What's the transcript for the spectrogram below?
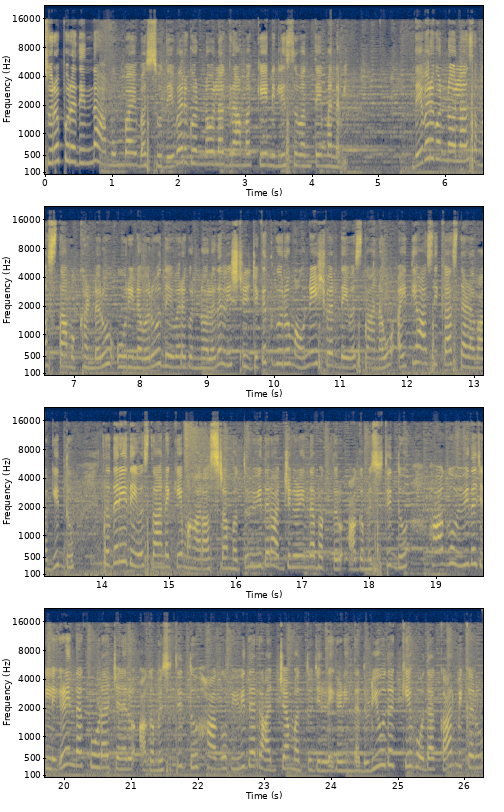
ಸುರಪುರದಿಂದ ಮುಂಬೈ ಬಸ್ಸು ದೇವರಗೊನ್ನೋಲ ಗ್ರಾಮಕ್ಕೆ ನಿಲ್ಲಿಸುವಂತೆ ಮನವಿ. ದೇವರಗೊನ್ನೋಲ ಸಮಸ್ತ ಮುಖಂಡರು, ಊರಿನವರು ದೇವರಗೊನ್ನೋಲದಲ್ಲಿ ಶ್ರೀ ಜಗದ್ಗುರು ಮೌನೇಶ್ವರ್ ದೇವಸ್ಥಾನವು ಐತಿಹಾಸಿಕ ಸ್ಥಳವಾಗಿದ್ದು, ಸದರಿ ದೇವಸ್ಥಾನಕ್ಕೆ ಮಹಾರಾಷ್ಟ್ರ ಮತ್ತು ವಿವಿಧ ರಾಜ್ಯಗಳಿಂದ ಭಕ್ತರು ಆಗಮಿಸುತ್ತಿದ್ದು ಹಾಗೂ ವಿವಿಧ ಜಿಲ್ಲೆಗಳಿಂದ ಕೂಡ ಜನರು ಆಗಮಿಸುತ್ತಿದ್ದು ಹಾಗೂ ವಿವಿಧ ರಾಜ್ಯ ಮತ್ತು ಜಿಲ್ಲೆಗಳಿಂದ ದುಡಿಯುವುದಕ್ಕೆ ಹೋದ ಕಾರ್ಮಿಕರು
